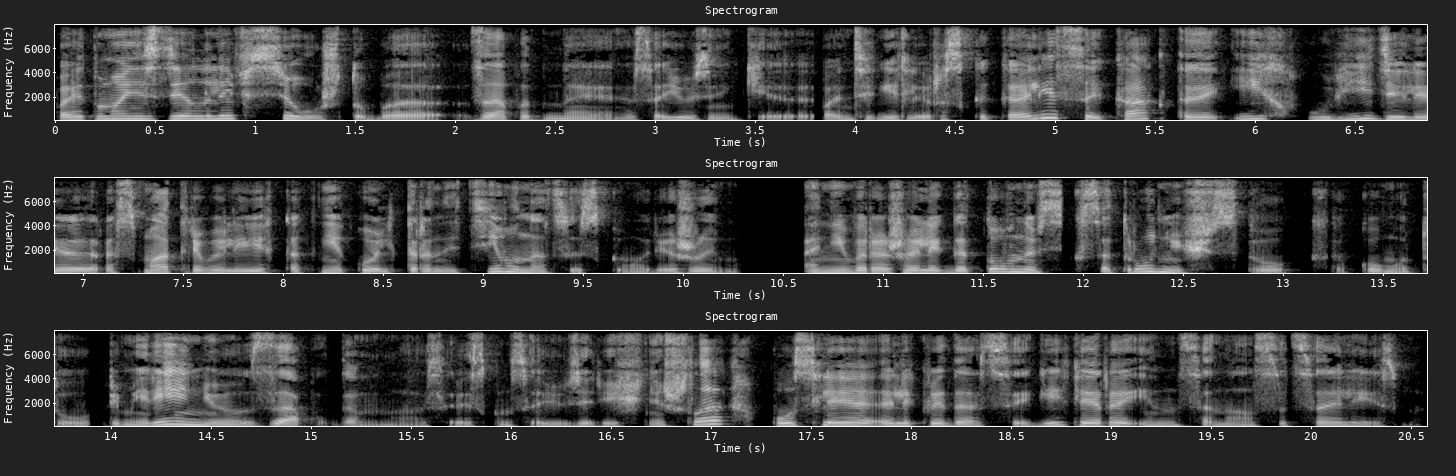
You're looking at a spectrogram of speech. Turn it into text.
Поэтому они сделали все, чтобы западные союзники по антигитлеровской коалиции как-то их увидели, рассматривали их как некую альтернативу нацистскому режиму. Они выражали готовность к сотрудничеству, к какому-то примирению с Западом. О Советском Союзе речь не шла после ликвидации Гитлера и национал-социализма.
